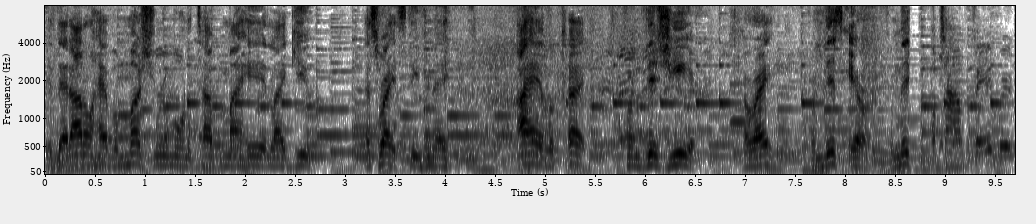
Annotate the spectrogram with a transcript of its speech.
is that I don't have a mushroom on the top of my head like you. That's right, Stephen A. I have a cut from this year. All right, from this era, from this all-time favorite,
